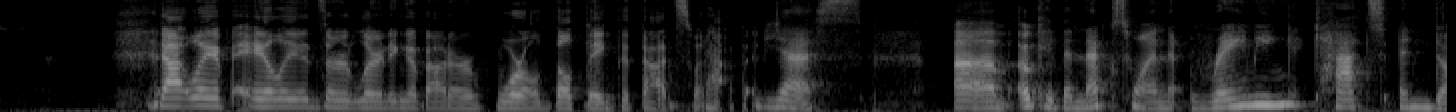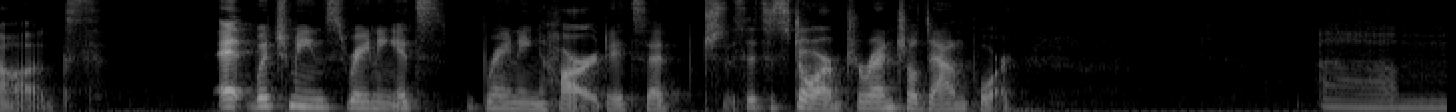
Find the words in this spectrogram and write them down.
that way, if aliens are learning about our world, they'll think that that's what happened. Yes. Um, okay, the next one raining cats and dogs. It, which means raining. It's raining hard. It's a it's a storm, torrential downpour. Um.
